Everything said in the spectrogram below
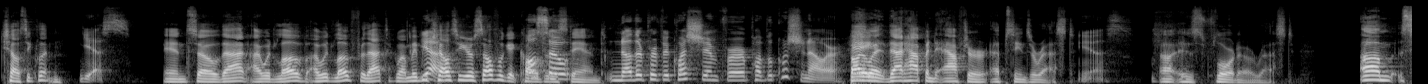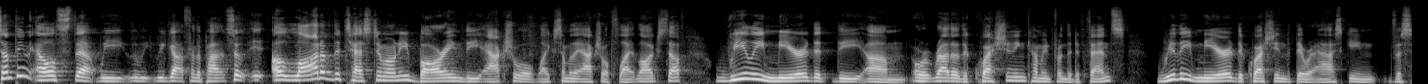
Chelsea Clinton. Yes. And so that I would love, I would love for that to come out. Maybe Yeah. Chelsea herself will get called to the stand. another perfect question for public question hour. By the way, that happened after Epstein's arrest. yes. Uh, his Florida arrest. Um, something else that we, we we got from the pilot. So it, a lot of the testimony, barring the actual like some of the actual flight log stuff, really mirrored the, the um or rather the questioning coming from the defense really mirrored the question that they were asking Vas-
